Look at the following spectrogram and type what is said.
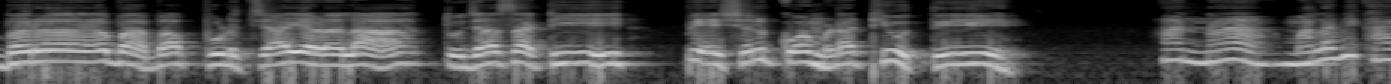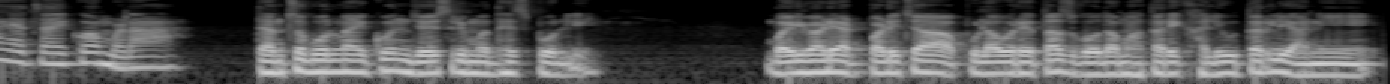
बरं बाबा पुढच्या येळेला तुझ्यासाठी स्पेशल कोंबडा ठेवती. अण्णा मला बी खायचा आहे कोंबडा. त्यांचं बोलणं ऐकून जयश्री मध्येच बोलली. बैलगाडी आटपाडीच्या पुलावर येताच गोदा म्हातारी खाली उतरली आणि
